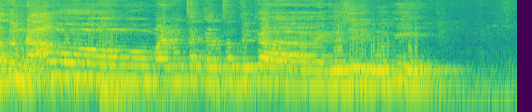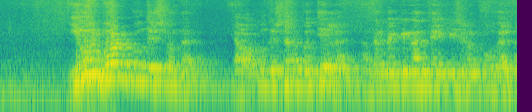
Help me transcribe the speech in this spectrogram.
ಅದು ನಾವು ಮಾಡಿರ್ತಕ್ಕಂಥದ್ದಕ್ಕ ಯೋಜನೆಗೆ ಹೋಗಿ ಇವ್ರು ಬೋರ್ಡ್ ಕುಂದಿರ್ಸ್ಕೊಂಡಾರ ಯಾವಾಗ ಕುಂದಿರ್ಸಾರ ಗೊತ್ತಿಲ್ಲ. ಅದ್ರ ಬಗ್ಗೆ ನಾನು ತಲೆಕಿಸ್ಕೊಳಕ್ ಹೋಗಲ್ಲ.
